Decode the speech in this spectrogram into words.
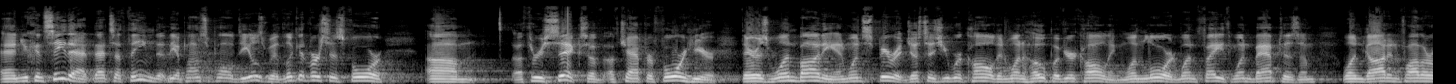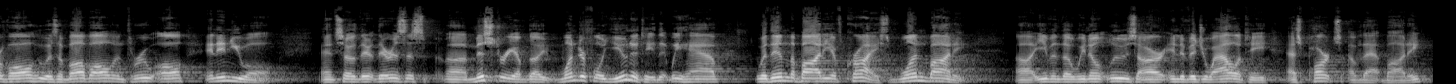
And you can see that. That's a theme that the Apostle Paul deals with. Look at verses 4 um, uh, through 6 of, of chapter 4 here. There is one body and one spirit, just as you were called in one hope of your calling, one Lord, one faith, one baptism, one God and Father of all, who is above all and through all and in you all. And so there, there is this uh, mystery of the wonderful unity that we have within the body of Christ, one body, uh, even though we don't lose our individuality as parts of that body.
